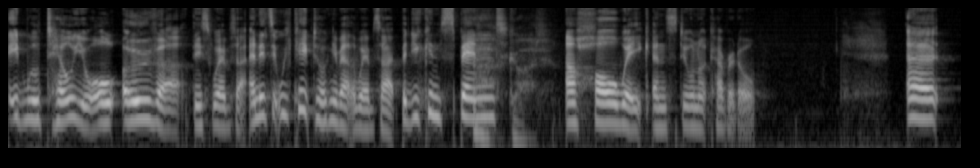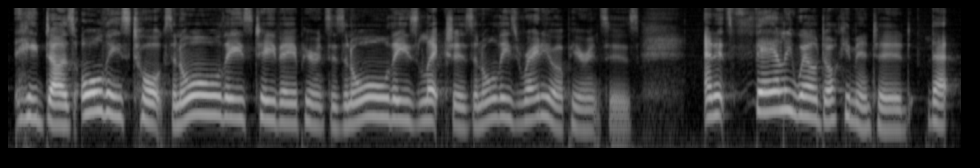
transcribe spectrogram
it will tell you all over this website. And it's we keep talking about the website, but you can spend Oh, God. a whole week and still not cover it all. Uh, he does all these talks and all these TV appearances and all these lectures and all these radio appearances. And it's fairly well documented that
